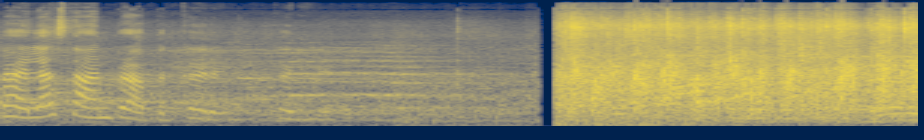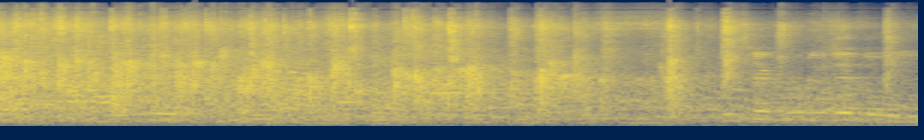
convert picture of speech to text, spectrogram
ਪਹਿਲਾ ਸਥਾਨ ਪ੍ਰਾਪਤ ਕਰੇ, ਕਰੀਏ। ਕਿਸੇ ਕੁੜੀ ਦੇ ਦੋ ਹੀ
